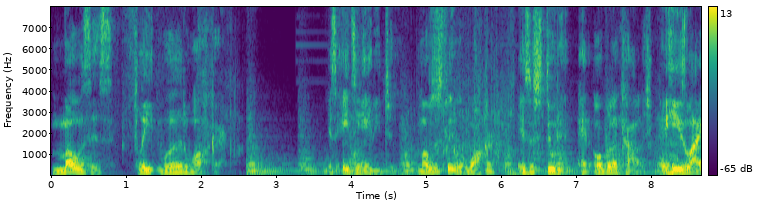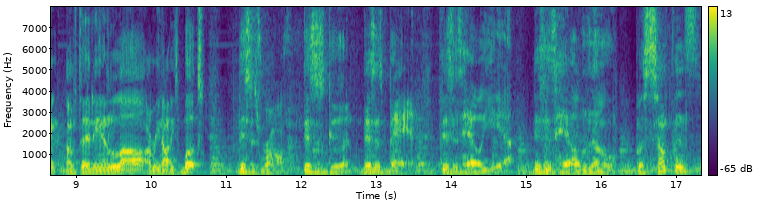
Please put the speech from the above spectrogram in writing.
Moses Fleetwood Walker. It's 1882. Moses Fleetwood Walker is a student at Oberlin College. And he's like, I'm studying law, I'm reading all these books. This is wrong. This is good. This is bad. This is hell yeah. This is hell no. But something's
